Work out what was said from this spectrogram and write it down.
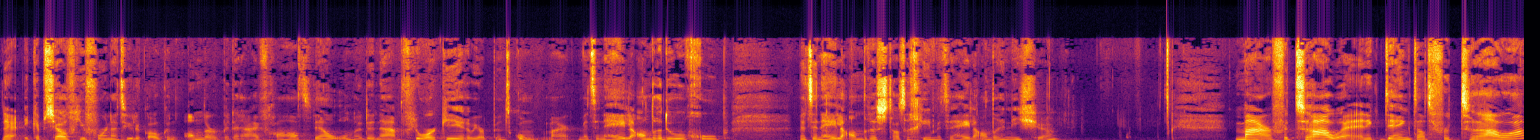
Nou ja, ik heb zelf hiervoor natuurlijk ook een ander bedrijf gehad. Wel onder de naam floorkerenweer.com, maar met een hele andere doelgroep. Met een hele andere strategie, met een hele andere niche. Maar vertrouwen. En ik denk dat vertrouwen,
